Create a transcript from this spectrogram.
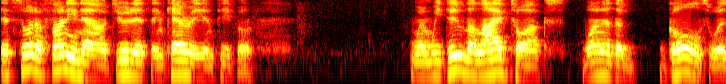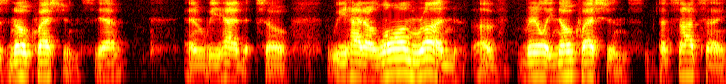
It's sort of funny now, Judith and Kerry and people. When we do the live talks, one of the goals was no questions. Yeah and we had so we had a long run of really no questions at satsang.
